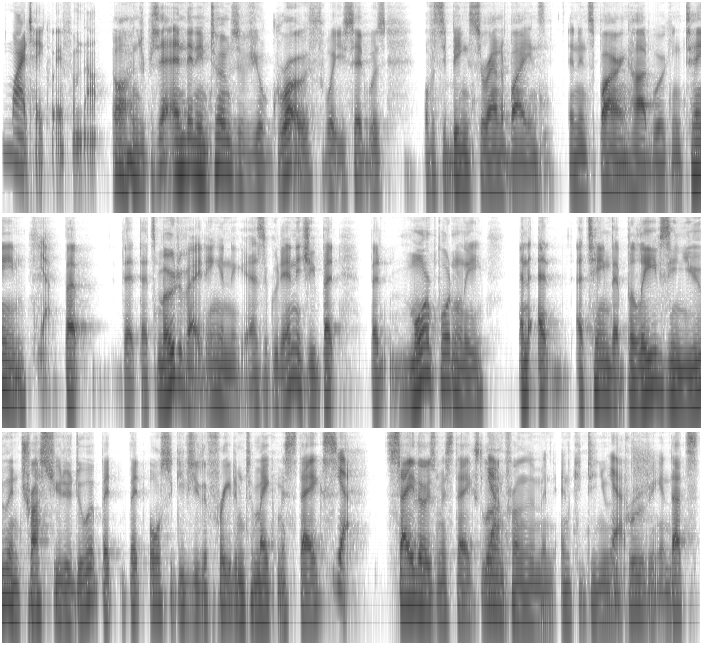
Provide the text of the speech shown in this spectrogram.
my takeaway from that. Oh, 100%. And then in terms of your growth, what you said was obviously being surrounded by ins- an inspiring, hardworking team. Yeah. But that that's motivating and has a good energy. But but more importantly, and a, a team that believes in you and trusts you to do it, but but also gives you the freedom to make mistakes. Yeah. Say those mistakes, learn Yeah. from them, and, and continue Yeah. improving. And that's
